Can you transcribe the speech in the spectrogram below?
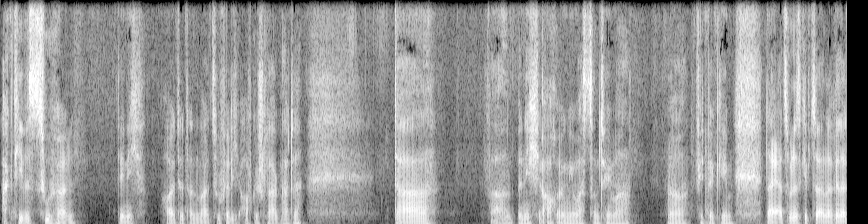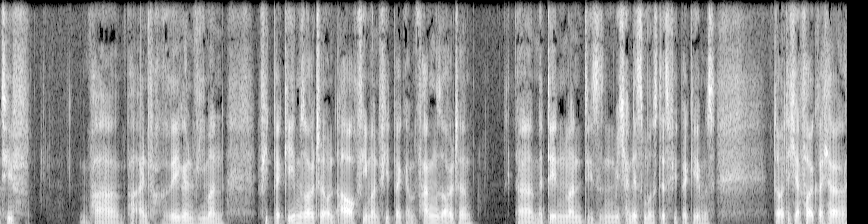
aktives Zuhören, den ich heute dann mal zufällig aufgeschlagen hatte. Da bin ich auch irgendwie was zum Thema ja, Feedback geben. Naja, zumindest gibt es da eine relativ ein paar, paar einfache Regeln, wie man Feedback geben sollte und auch wie man Feedback empfangen sollte, äh, mit denen man diesen Mechanismus des Feedbackgebens deutlich erfolgreicher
